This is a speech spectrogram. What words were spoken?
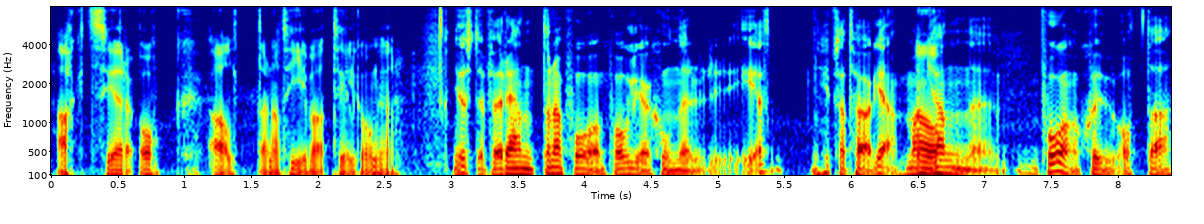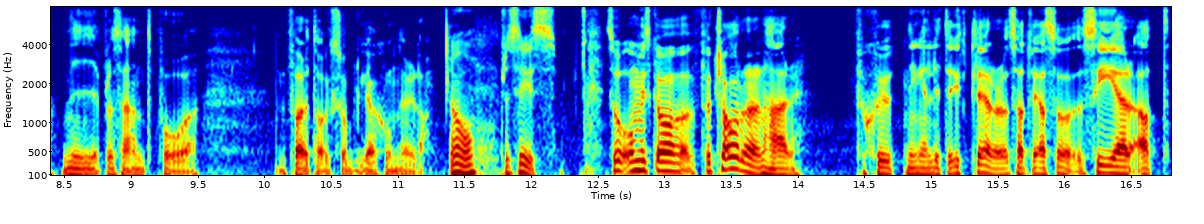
aktier och alternativa tillgångar. Just det, för räntorna på, på obligationer är hyfsat höga. Man Ja. kan eh, få 7, 8, 9 procent på företagsobligationer idag. Ja, precis. Så om vi ska förklara den här förskjutningen lite ytterligare så att vi alltså ser att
